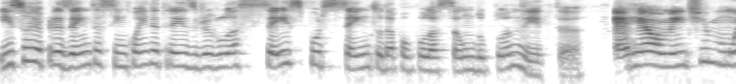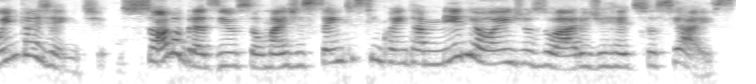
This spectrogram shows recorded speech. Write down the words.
Isso representa 53,6% da população do planeta. É realmente muita gente. Só no Brasil são mais de 150 milhões de usuários de redes sociais.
